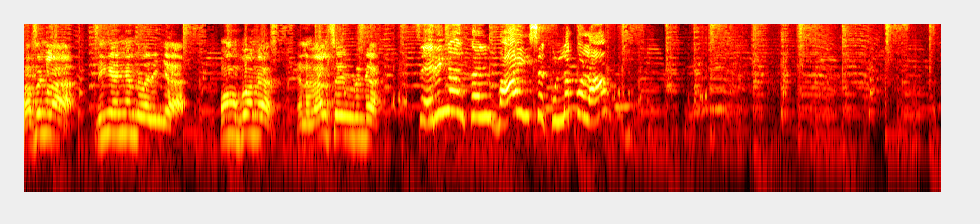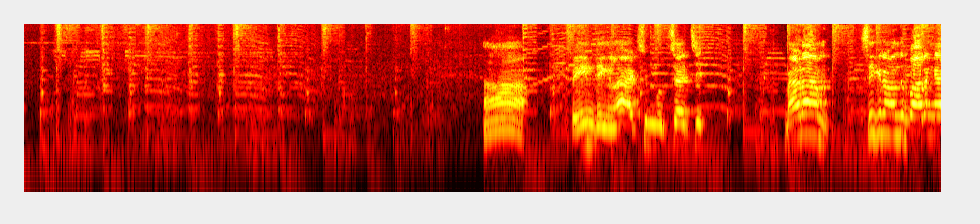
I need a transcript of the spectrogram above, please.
பசங்களா நீங்க எங்க இருந்து வரீங்க? போங்க போங்க. என்ன வேலை செய்ய விடுங்க. சரிங்க அங்கிள் வா இசக்குள்ள போலாம். ஆ பெயிண்டிங்லாம் அடிச்சு முடிச்சாச்சு. மேடம் சீக்கிரம் வந்து பாருங்க.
